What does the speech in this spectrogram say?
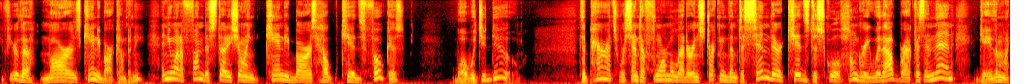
If you're the Mars Candy Bar Company, and you want to fund a study showing candy bars help kids focus, what would you do? The parents were sent a formal letter instructing them to send their kids to school hungry without breakfast, and then gave them a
